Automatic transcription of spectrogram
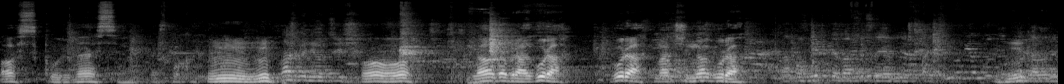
O skurwesy. Mhm. Masz mnie od dziś. O, o. No dobra, góra. Góra, Marcin, no góra. Na powódkę zawsze sobie jebniesz fajnie. Kalorie.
